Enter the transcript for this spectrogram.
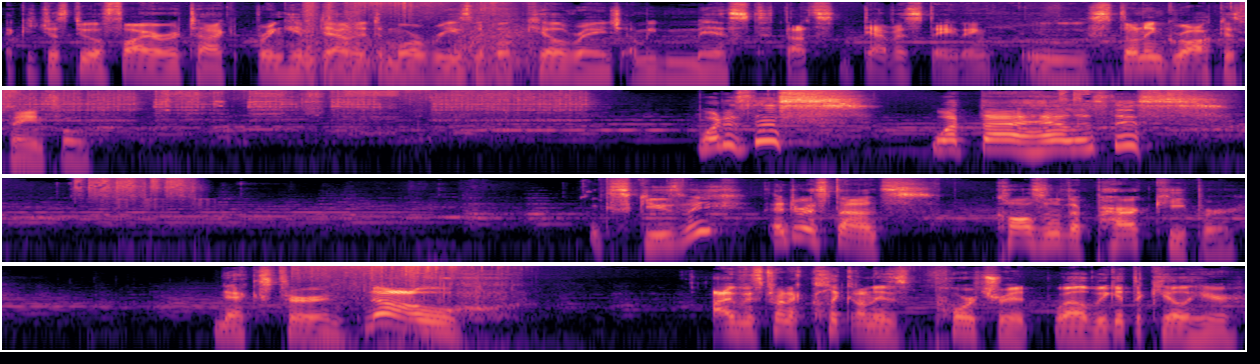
I could just do a fire attack, bring him down into more reasonable kill range, and we missed. That's devastating. Ooh, stunning Grok is painful. What is this? What the hell is this? Excuse me? Enter a stance. Calls another park keeper. Next turn. No! I was trying to click on his portrait. Well, we get the kill here.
